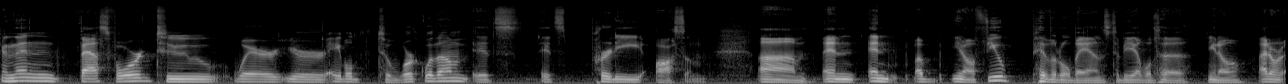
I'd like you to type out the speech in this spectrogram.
And then fast forward to where you're able to work with them, it's it's pretty awesome. Um, and and uh, you know a few pivotal bands to be able to you know I don't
